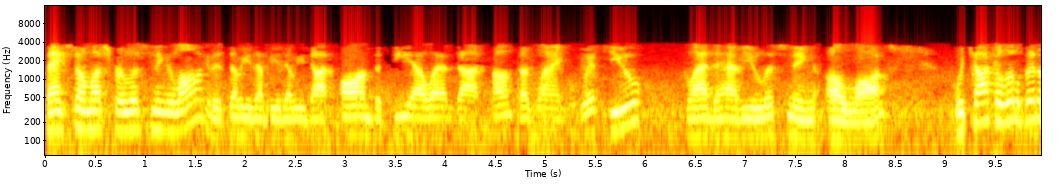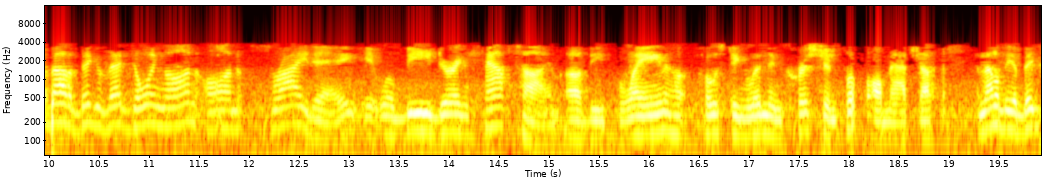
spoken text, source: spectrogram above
Thanks so much for listening along. It is www.onthedln.com. Doug Lang with you. Glad to have you listening along. We talk a little bit about a big event going on on Friday. It will be during halftime of the Blaine hosting Lynden Christian football matchup, and that'll be a big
